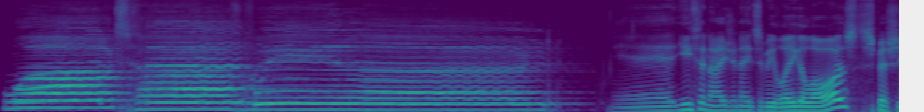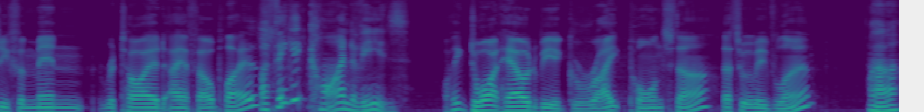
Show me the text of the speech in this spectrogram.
What have we learned? Yeah, euthanasia needs to be legalised, especially for men retired AFL players. I think it kind of is. I think Dwight Howard would be a great porn star. That's what we've learned. Huh?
